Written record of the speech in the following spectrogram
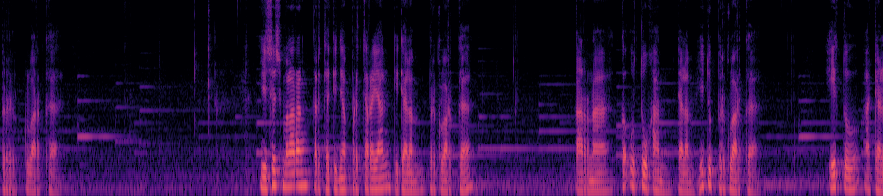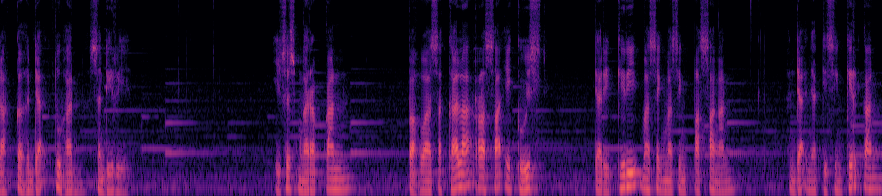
berkeluarga. Yesus melarang terjadinya perceraian di dalam berkeluarga karena keutuhan dalam hidup berkeluarga itu adalah kehendak Tuhan sendiri. Yesus mengharapkan bahwa segala rasa egois dari diri masing-masing pasangan hendaknya disingkirkan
